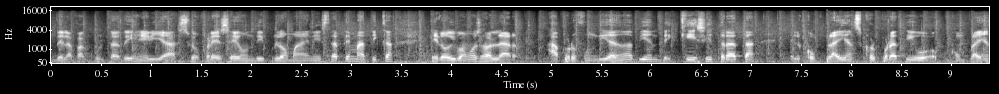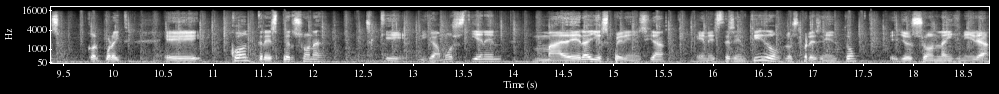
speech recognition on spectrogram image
de la Facultad de Ingeniería se ofrece un diploma en esta temática, pero hoy vamos a hablar a profundidad más bien de qué se trata el compliance corporativo o compliance corporate eh, con tres personas que digamos tienen madera y experiencia en este sentido. Los presento. Ellos son la ingeniera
